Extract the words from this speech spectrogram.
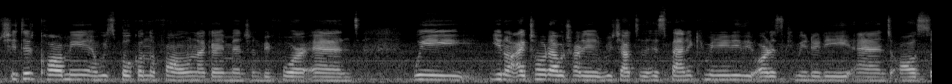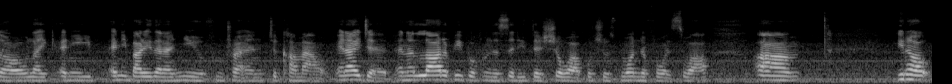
she did call me and we spoke on the phone, like I mentioned before, and we, you know, I told I would try to reach out to the Hispanic community, the artist community, and also like any anybody that I knew from Trenton to come out, and I did, and a lot of people from the city did show up, which was wonderful as well. Um, you know,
